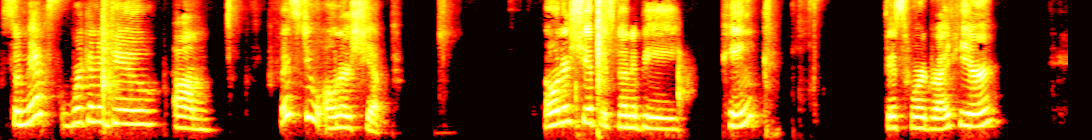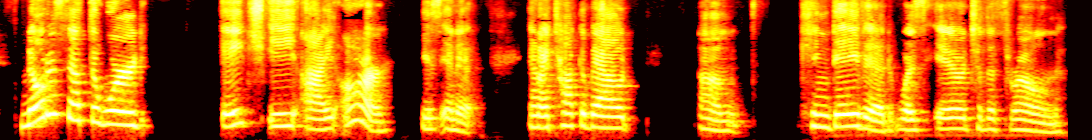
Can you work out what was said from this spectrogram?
So next we're going to do, um, let's do ownership. Ownership is going to be pink, this word right here. Notice that the word H E I R is in it. And I talk about um, King David was heir to the throne,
